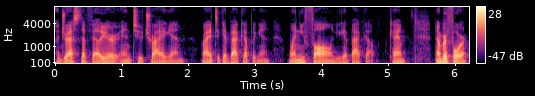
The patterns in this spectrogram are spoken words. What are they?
address that failure and to try again, right? To get back up again. When you fall, you get back up, okay? Number 4,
